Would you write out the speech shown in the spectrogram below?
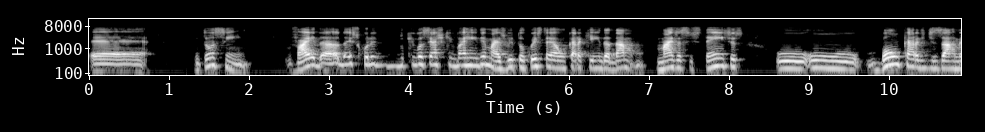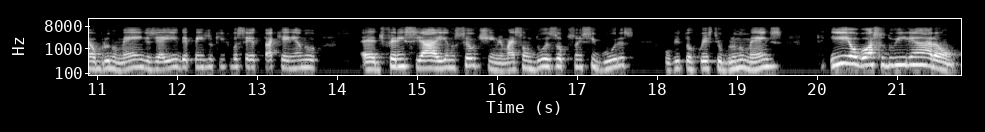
É... Então, assim, vai da, da escolha do que você acha que vai render mais. O Vitor Cuesta é um cara que ainda dá mais assistências o, o, bom cara de desarme é o Bruno Mendes, e aí depende do que, que você está querendo é, diferenciar aí no seu time. Mas são duas opções seguras, o Vitor Cuesta e o Bruno Mendes. E eu gosto do William Arão,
